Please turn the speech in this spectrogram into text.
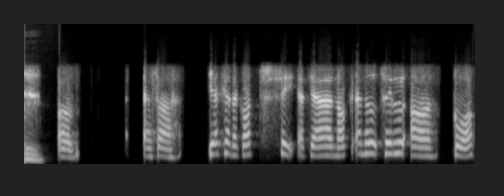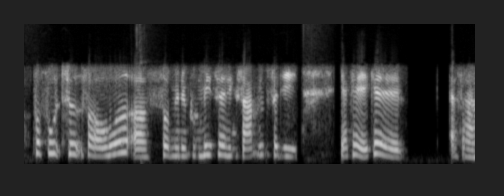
Mm. Og altså, jeg kan da godt se, at jeg nok er nødt til at gå op på fuld tid for overhovedet at få min økonomi til at hænge sammen, fordi jeg kan ikke altså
